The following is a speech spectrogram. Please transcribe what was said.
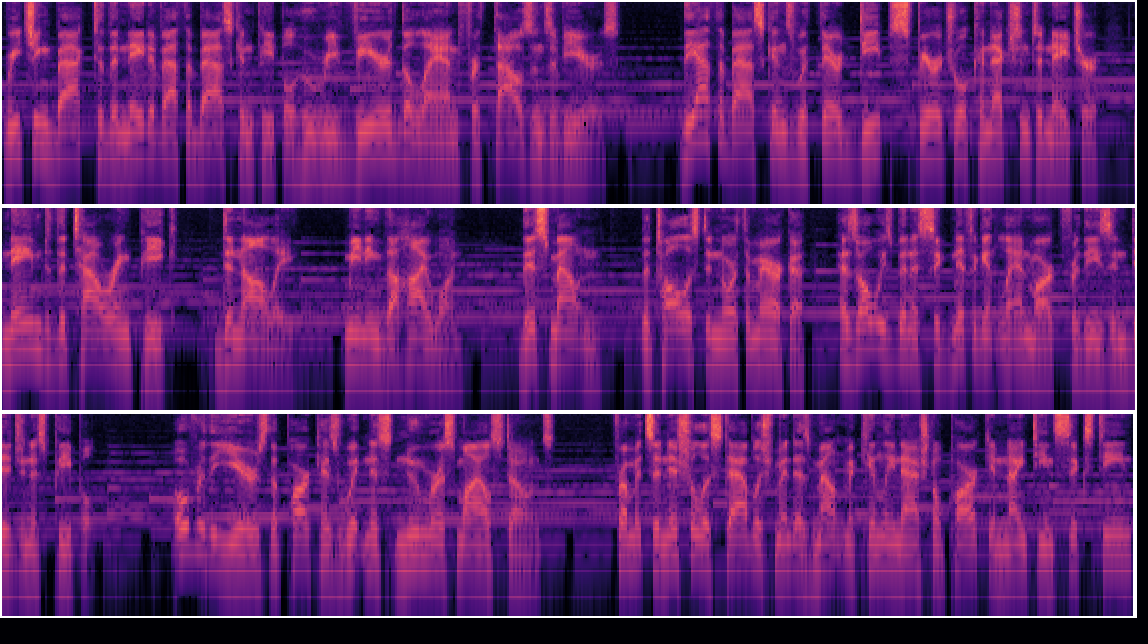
reaching back to the native Athabascan people who revered the land for thousands of years. The Athabascans with their deep spiritual connection to nature, named the towering peak Denali, meaning the high one. This mountain, the tallest in North America, has always been a significant landmark for these indigenous people. Over the years the park has witnessed numerous milestones, from its initial establishment as Mount McKinley National Park in 1916,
